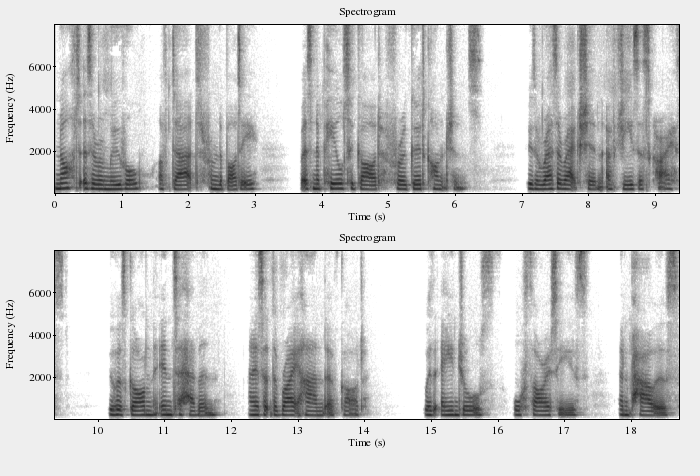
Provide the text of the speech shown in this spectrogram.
not as a removal of dirt from the body, but as an appeal to God for a good conscience through the resurrection of Jesus Christ who has gone into heaven and is at the right hand of God, with angels, authorities, and powers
